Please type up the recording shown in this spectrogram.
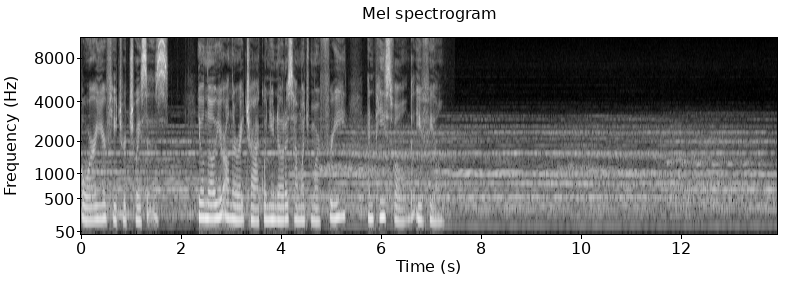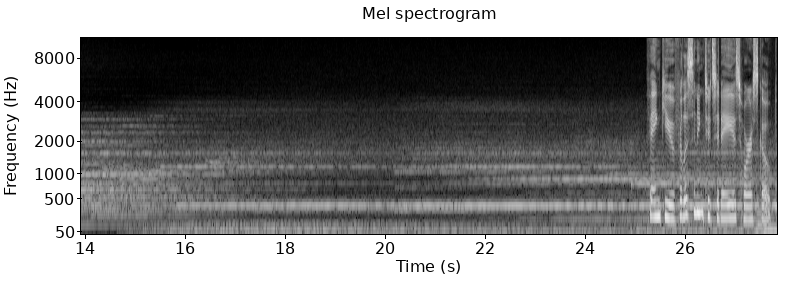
for your future choices. You'll know you're on the right track when you notice how much more free and peaceful that you feel. Thank you for listening to today's horoscope.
